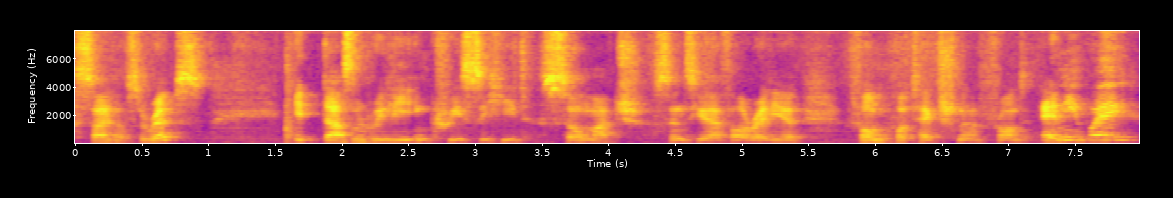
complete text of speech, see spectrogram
side of the ribs, it doesn't really increase the heat so much since you have already a foam protection in front anyway.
